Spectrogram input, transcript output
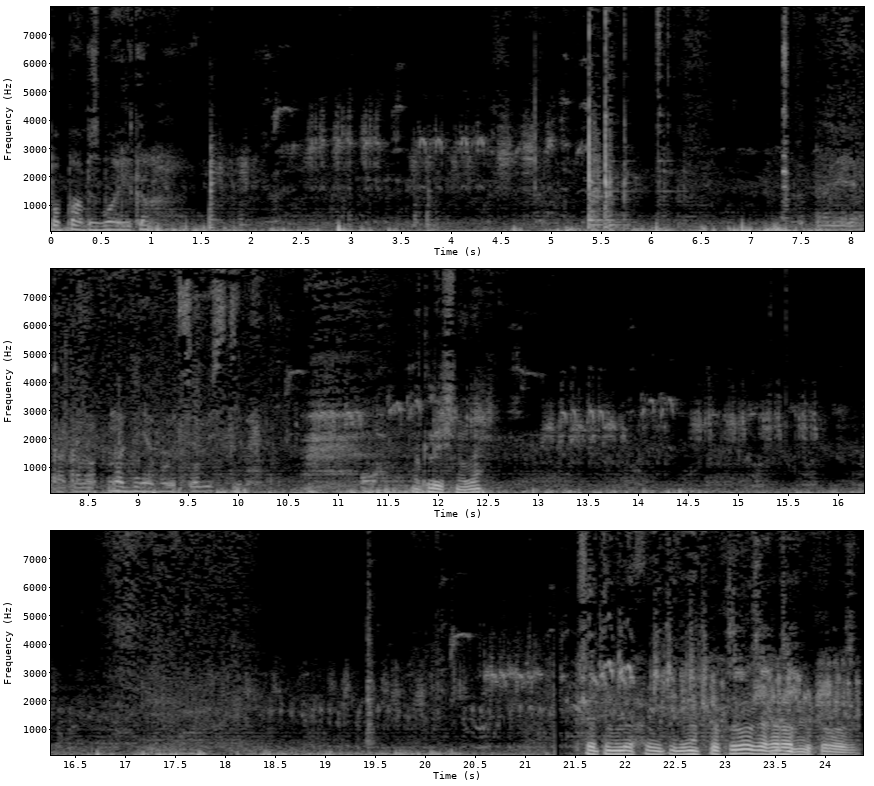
попап с бойликом. Проверим, как оно на дне будет себя вести. Отлично, да? Что там, Леха, у тебя? Кукуруза, город Мгм. кукурузы.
